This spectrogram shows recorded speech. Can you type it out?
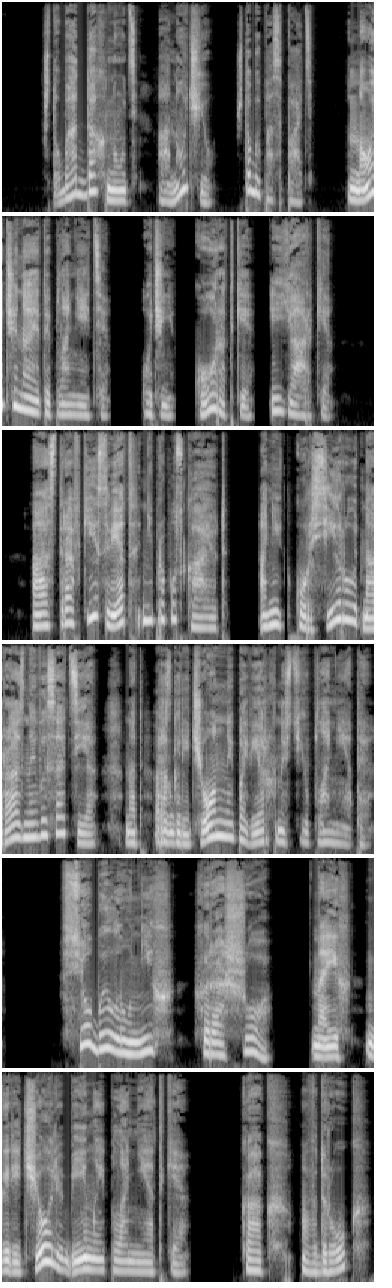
чтобы отдохнуть, а ночью, чтобы поспать. Ночи на этой планете очень короткие и яркие. А островки свет не пропускают. Они курсируют на разной высоте над разгоряченной поверхностью планеты. Все было у них хорошо на их горячо любимой планетке. Как вдруг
